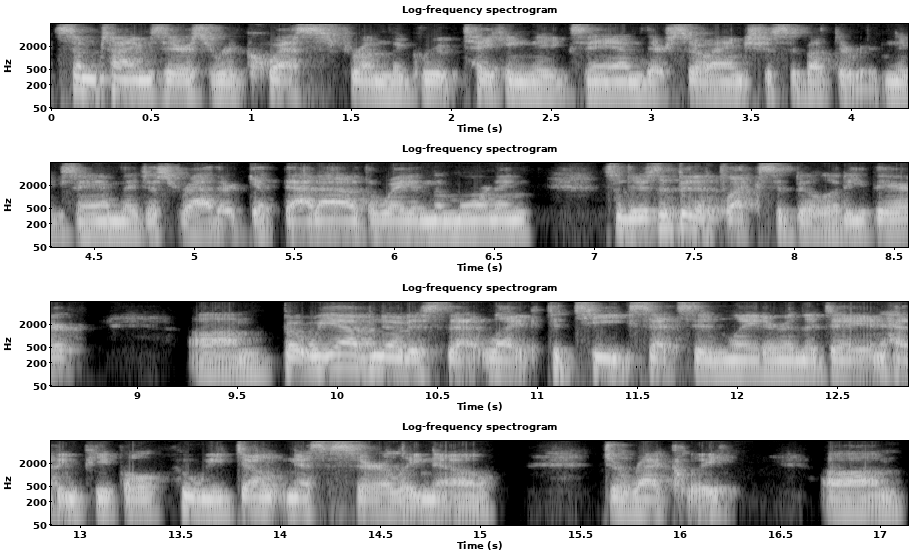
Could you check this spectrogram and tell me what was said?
Sometimes there's requests from the group taking the exam. They're so anxious about the written exam, they just rather get that out of the way in the morning. So there's a bit of flexibility there. Um, but we have noticed that like fatigue sets in later in the day and having people who we don't necessarily know directly um,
